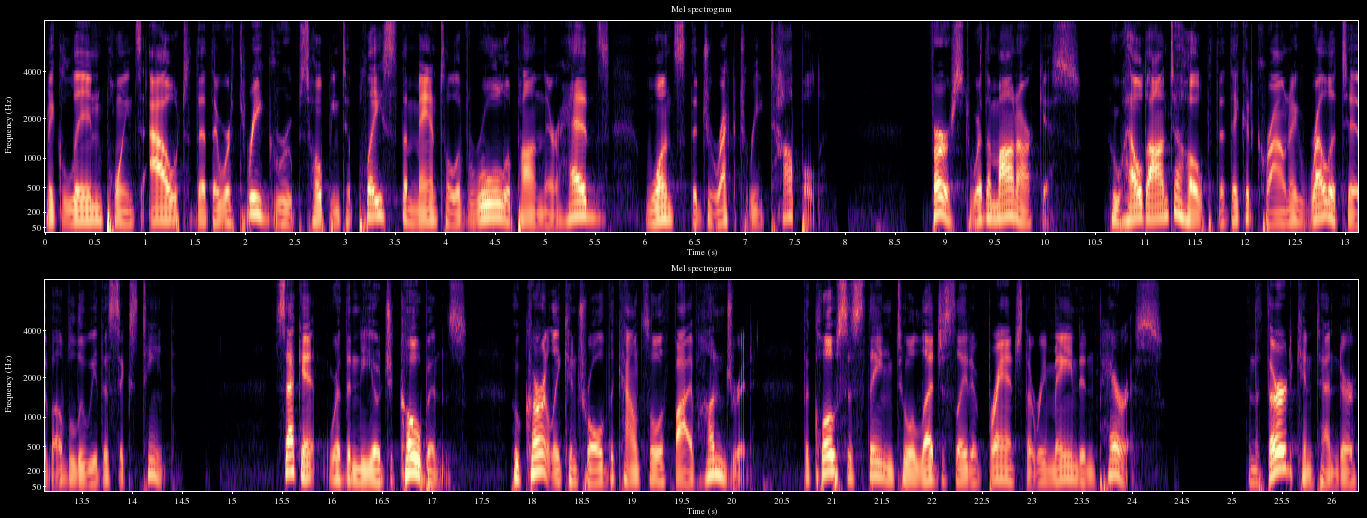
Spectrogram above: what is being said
McLynn points out that there were three groups hoping to place the mantle of rule upon their heads once the Directory toppled. First were the monarchists, who held on to hope that they could crown a relative of Louis XVI. Second were the Neo Jacobins, who currently controlled the Council of 500, the closest thing to a legislative branch that remained in Paris. And the third contender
